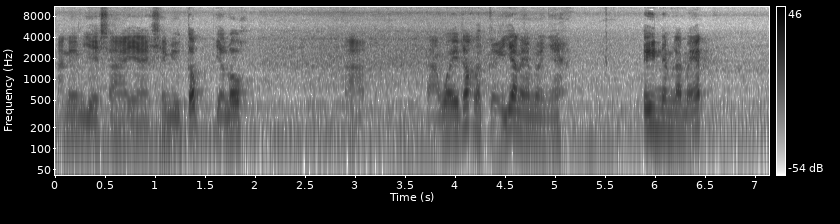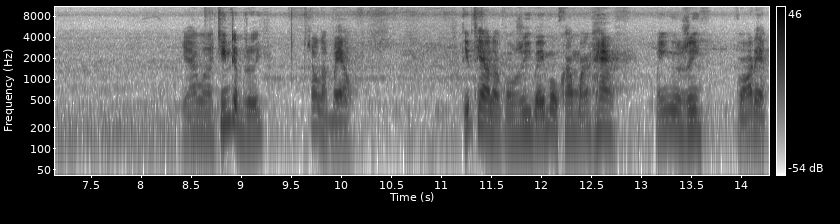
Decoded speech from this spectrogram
anh em về xài à, xem youtube zalo. Đã, đã quay rất là kỹ cho anh em rồi nha. I55s giá của nó chín trăm rưỡi. Rất là bèo. Tiếp theo là con ri 710 bản hàng. Mấy nguyên riêng. Vỏ đẹp.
